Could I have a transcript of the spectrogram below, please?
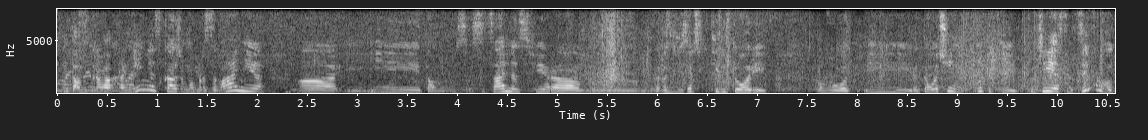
ну, там, здравоохранение, скажем, образование а, и, и, там со- социальная сфера, м, развитие сельских территорий. Вот. И это очень, ну, такие интересные цифры. Вот,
